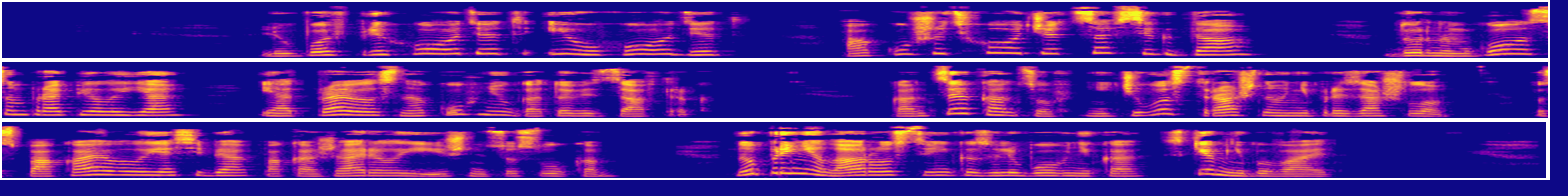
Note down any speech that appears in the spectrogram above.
Любовь приходит и уходит, а кушать хочется всегда. Дурным голосом пропела я и отправилась на кухню готовить завтрак. В конце концов, ничего страшного не произошло. Успокаивала я себя, пока жарила яичницу с луком. Но приняла родственника за любовника, с кем не бывает.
